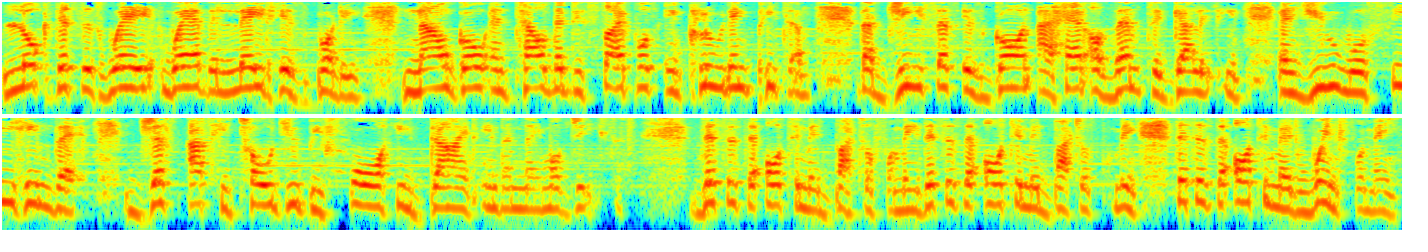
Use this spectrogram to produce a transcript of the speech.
Look, this is where, where they laid his body. Now go and tell the disciples, including Peter, that Jesus is gone ahead of them to Galilee and you will see him there, just as he told you before he died in the name of Jesus. This is the ultimate battle for me. This is the ultimate battle for me. This is the ultimate win for me.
